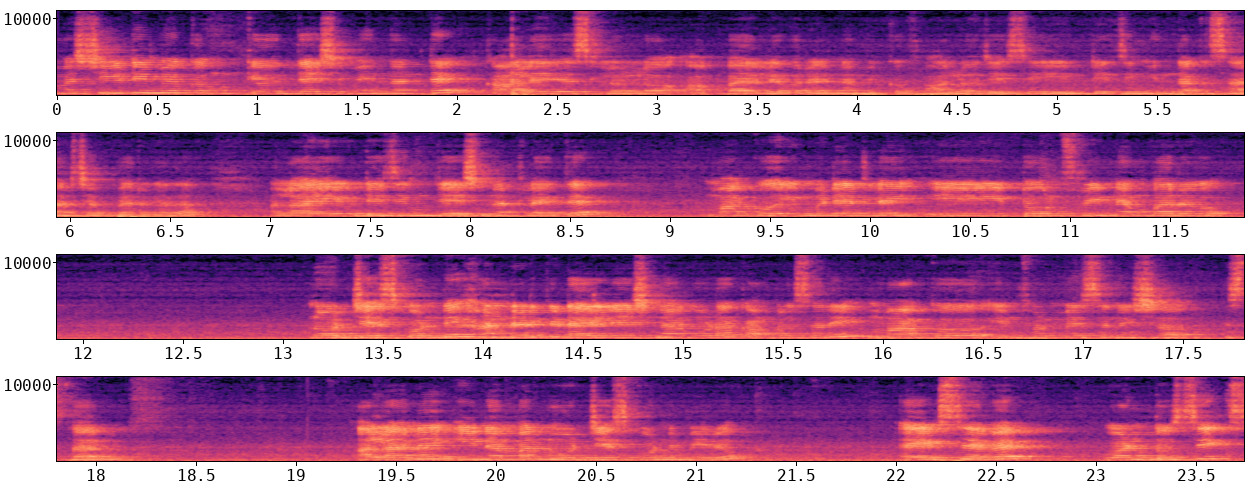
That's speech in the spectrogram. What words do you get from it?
మా షీ టీమ్ యొక్క ముఖ్య ఉద్దేశం ఏంటంటే కాలేజెస్లలో అబ్బాయిలు ఎవరైనా మీకు ఫాలో చేసి ఏం టీచింగ్ ఇందాక సార్ చెప్పారు కదా అలా ఏం టీచింగ్ చేసినట్లయితే మాకు ఇమ్మీడియట్లీ ఈ టోల్ ఫ్రీ నెంబరు నోట్ చేసుకోండి. హండ్రెడ్కి డైల్ చేసినా కూడా కంపల్సరీ మాకు ఇన్ఫర్మేషన్ ఇస్తా ఇస్తారు. అలానే ఈ నెంబర్ నోట్ చేసుకోండి మీరు. Eight seven one two six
